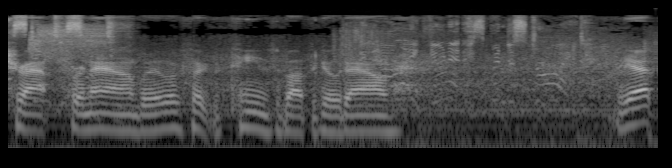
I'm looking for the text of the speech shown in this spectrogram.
trapped for now, but it looks like the team's about to go down. Allied unit has been destroyed. Yep.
